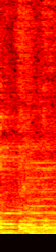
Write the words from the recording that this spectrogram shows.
todo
